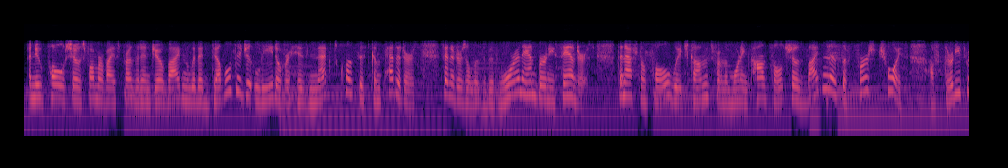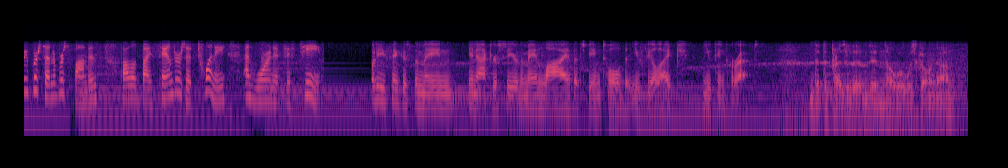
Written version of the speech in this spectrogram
A new poll shows former Vice President Joe Biden with a double digit lead over his next closest competitors, Senators Elizabeth Warren and Bernie Sanders. The national poll, which comes from the Morning Consult, shows Biden as the first choice of 33% of respondents, followed by Sanders at 20 and Warren at 15. What do you think is the main inaccuracy or the main lie that's being told that you feel like you can correct? That the president didn't know what was going on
